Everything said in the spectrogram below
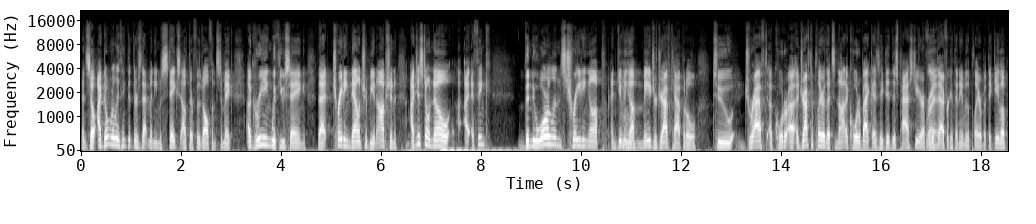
And so I don't really think that there's that many mistakes out there for the Dolphins to make. Agreeing with you saying that trading down should be an option, I just don't know. I, I think the New Orleans trading up and giving mm-hmm. up major draft capital – to draft a quarter uh, draft a player that's not a quarterback as they did this past year. I forget right. the, I forget the name of the player, but they gave up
